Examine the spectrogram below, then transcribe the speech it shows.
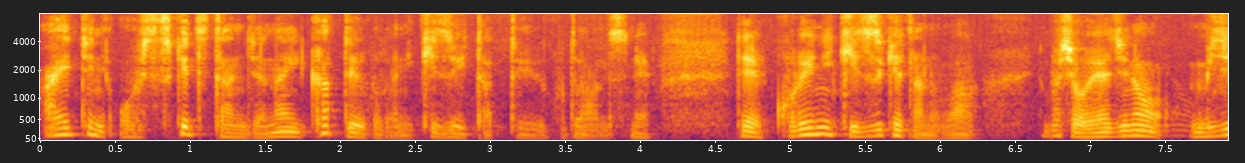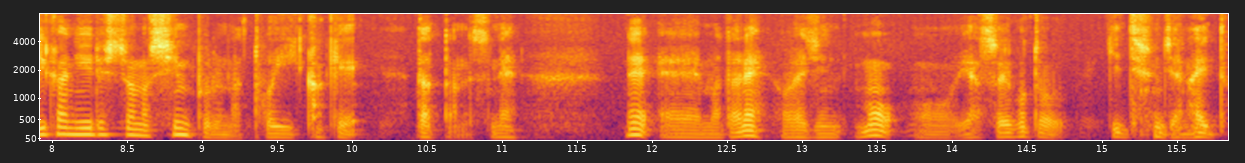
相手に押し付けてたんじゃないかということに気づいたということなんですね。で、これに気づけたのは、やっぱし親父の身近にいる人のシンプルな問いかけだったんですね。で、えー、またね、親父も、いや、そういうことを聞いてるんじゃないと。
